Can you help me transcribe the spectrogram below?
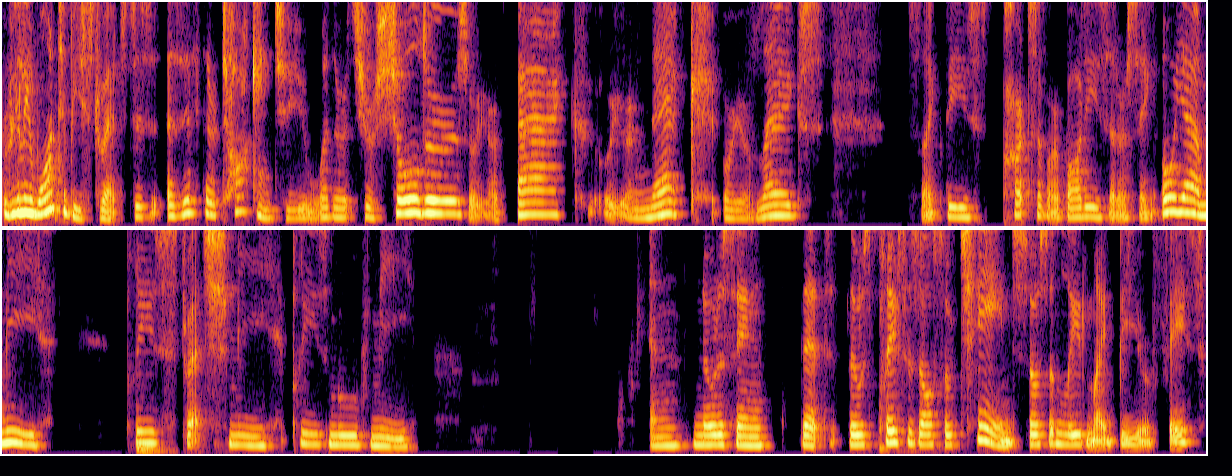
really want to be stretched as, as if they're talking to you, whether it's your shoulders or your back or your neck or your legs. It's like these parts of our bodies that are saying, Oh, yeah, me. Please stretch me. Please move me. And noticing that those places also change. So suddenly it might be your face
